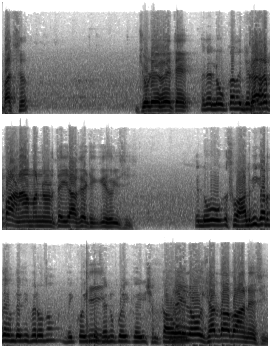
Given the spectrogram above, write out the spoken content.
ਬਸ। ਜੁੜੇ ਹੋਏ ਤੇ ਇਹਦੇ ਲੋਕਾਂ ਦੇ ਗੱਲ ਜਿਹੜਾ ਭਾਣਾ ਮੰਨਣ ਤੇ ਆ ਕੇ ਠਿੱਕੀ ਹੋਈ ਸੀ। ਇਹ ਲੋਕ ਸਵਾਲ ਵੀ ਕਰਦੇ ਹੁੰਦੇ ਸੀ ਫਿਰ ਉਦੋਂ ਵੀ ਕੋਈ? ਕਿਸੇ ਨੂੰ ਕੋਈ ਕੋਈ ਸ਼ੰਕਾ ਹੋਵੇ। ਨਹੀਂ ਲੋਕ ਸ਼ਰਧਾਵਾਨ ਸੀ।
